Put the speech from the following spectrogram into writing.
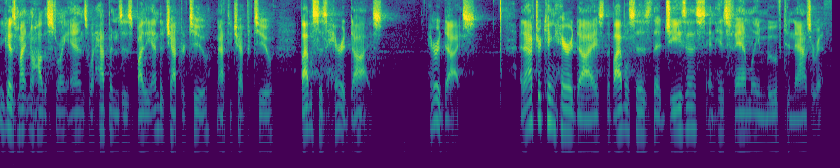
You guys might know how the story ends. What happens is by the end of chapter 2, Matthew chapter 2, Bible says Herod dies. Herod dies. And after King Herod dies, the Bible says that Jesus and his family moved to Nazareth.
